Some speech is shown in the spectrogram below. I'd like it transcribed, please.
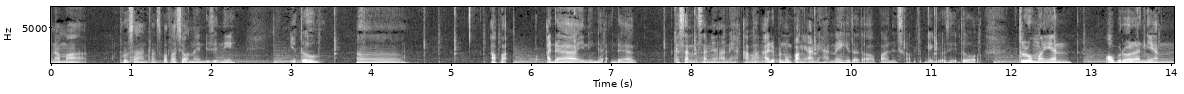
nama perusahaan transportasi online di sini itu uh, apa ada ini enggak ada kesan-kesan yang aneh apa ada penumpang yang aneh-aneh gitu atau apa dan segala macam kayak gitu sih. Itu itu lumayan obrolan yang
